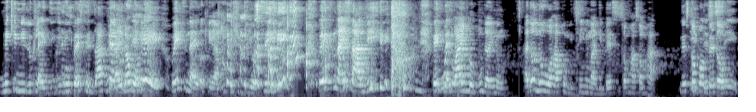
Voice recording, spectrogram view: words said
Making me look like the evil person. exactly, Me, I like you don't say, want- hey, wait I, okay, I think you should do your thing. wait till I sabi. wait What do I know? What do I know? I don't know what happened between him and the best. Somehow, somehow. They stop They- on they stop. bestie.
